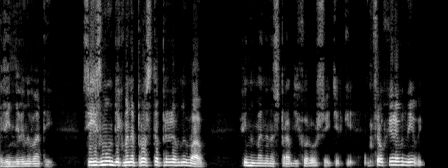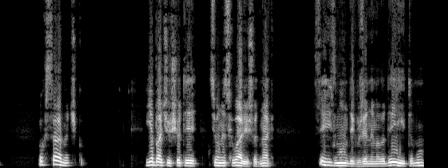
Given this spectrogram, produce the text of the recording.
він не винуватий. Сігізмундик мене просто приравнував. Він у мене насправді хороший, тільки трохи ревнивий. Оксаночко, я бачу, що ти цього не схвалюєш, однак Сигізмундик вже не молодий, і тому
